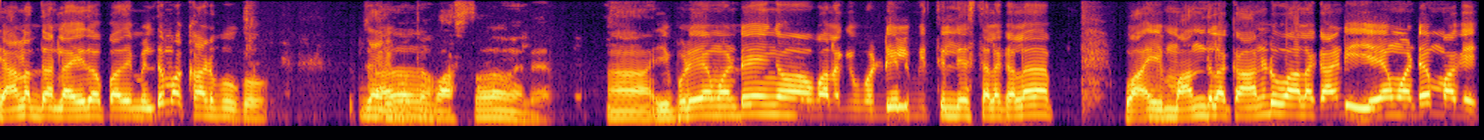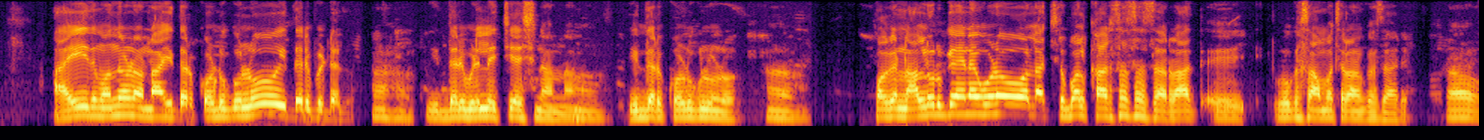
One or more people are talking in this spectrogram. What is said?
ఏమన్నా దాంట్లో ఐదో పది మిలితే మాకు కడుపుకు వాస్తవమే ఇప్పుడు ఏమంటే ఇంకా వాళ్ళకి వడ్డీలు మిత్తులు తెస్తే కల్లా ఈ మందుల కానిడు వాళ్ళ కానిడు ఏమంటే మాకు ఐదు మంది ఉన్నారు నా ఇద్దరు కొడుకులు ఇద్దరు బిడ్డలు. ఇద్దరు బిడ్డలు ఇచ్చేసిన అన్న. ఇద్దరు కొడుకులు ఉన్నారు ఆ. ఒక నలుగురికైనా కూడా లక్ష రూపాయలు ఖర్చు వస్తుంది సార్ రాత్రి ఒక సంవత్సరానికి ఒకసారి. రావు.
